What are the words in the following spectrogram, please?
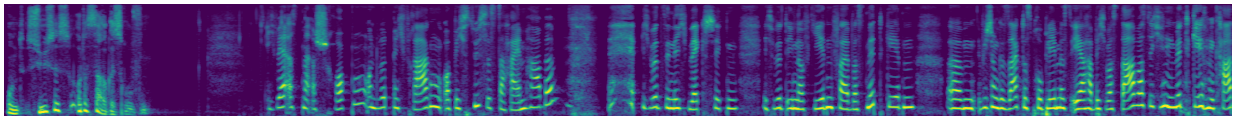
und Süßes oder Saures rufen? Ich wäre erstmal erschrocken und würde mich fragen, ob ich Süßes daheim habe. Ich würde sie nicht wegschicken. Ich würde ihnen auf jeden Fall was mitgeben. Ähm, wie schon gesagt, das Problem ist eher, habe ich was da, was ich ihnen mitgeben kann?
